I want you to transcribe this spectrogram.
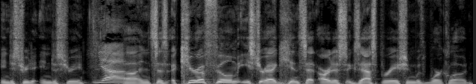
industry to industry. Yeah. Uh, and it says Akira film Easter egg hints at artist exasperation with workload.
